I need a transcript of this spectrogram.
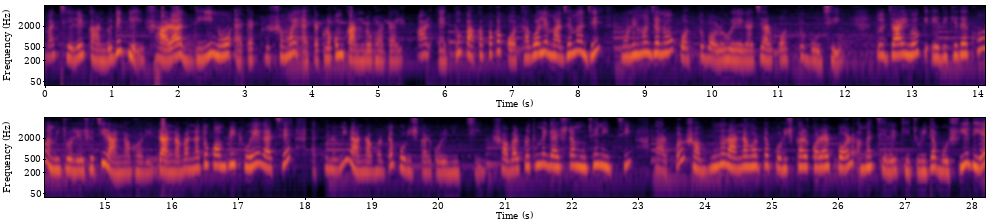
আমার ছেলের কাণ্ড দেখলে সারা দিন ও এক এক সময় এক এক রকম কাণ্ড ঘটায়। আর এত পাকা পাকা কথা বলে মাঝে মাঝে মনে হয় যেন কত বড় হয়ে গেছে আর কত বোঝে। তো যাই হোক, এদিকে দেখো আমি চলে এসেছি রান্নাঘরে। রান্না বান্না তো কমপ্লিট হয়ে গেছে, এখন আমি রান্নাঘরটা পরিষ্কার করে নিচ্ছি। সবার প্রথমে গ্যাসটা মুছে নিচ্ছি, তারপর সম্পূর্ণ রান্নাঘরটা পরিষ্কার করার পর আমার ছেলের খিচুড়িটা বসিয়ে দিয়ে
